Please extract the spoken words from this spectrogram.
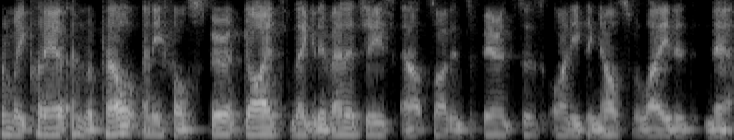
and we clear and repel any false spirit guides, negative energies, outside interferences, or anything else related now.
